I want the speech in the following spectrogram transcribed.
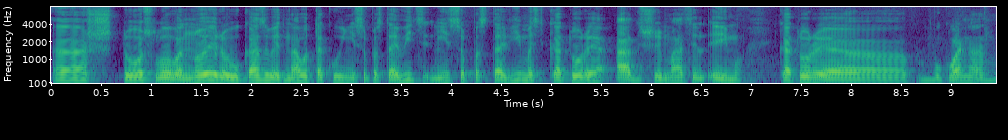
Э, что слово Нойра указывает на вот такую несопоставимость, которая ад шиматель эйму, которая буквально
